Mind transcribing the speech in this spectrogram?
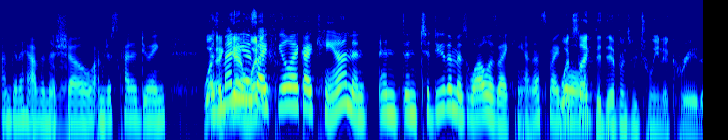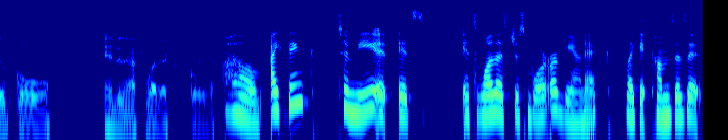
I'm going to have in this Okay. show. I'm just kind of doing what, as many yeah, as I feel like I can and, and and to do them as well as I can. That's my What's goal. What's like the difference between a creative goal and an athletic goal? Oh, I think to me it, it's it's one that's just more organic. Like it comes as it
